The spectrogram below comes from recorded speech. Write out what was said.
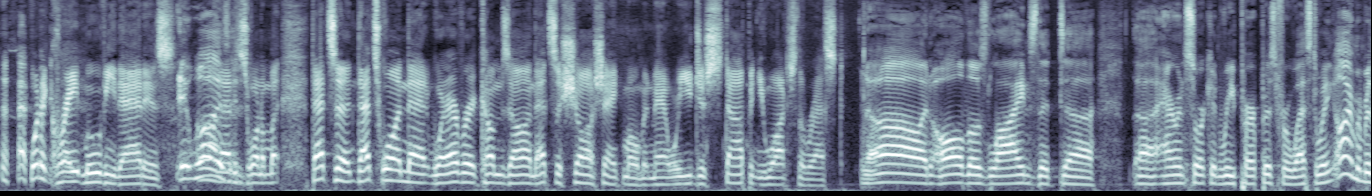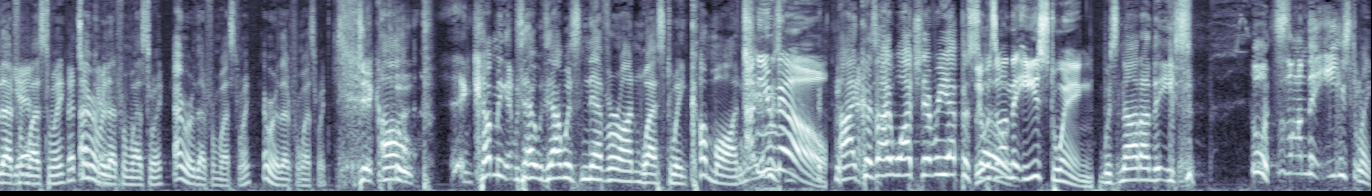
what a great movie that is. It Oh, was. that is one of my. That's a. That's one that wherever it comes on, that's a Shawshank moment, man, where you just stop and you watch the rest. Oh, and all those lines that uh, uh, Aaron Sorkin repurposed for West Wing. Oh, I remember that from West Wing. that's I remember that from West Wing. I remember that from West Wing. I remember that from West Wing. Dick poop. coming, that, that was never on West Wing. Come on. How do It you was- know? Because I watched every episode. It was on the East Wing. Was not on the East. It was on the East Wing.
